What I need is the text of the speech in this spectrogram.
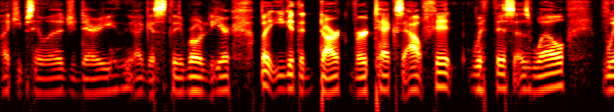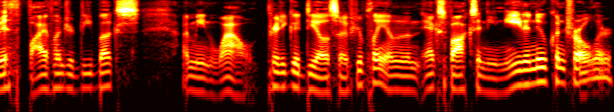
I keep saying legendary. I guess they wrote it here, but you get the dark vertex outfit with this as well, with 500 V bucks. I mean, wow, pretty good deal. So if you're playing on an Xbox and you need a new controller,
